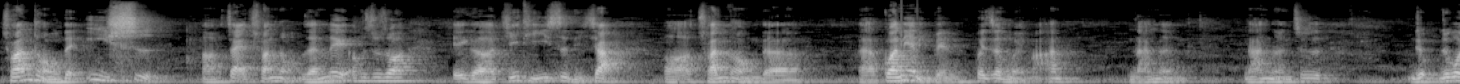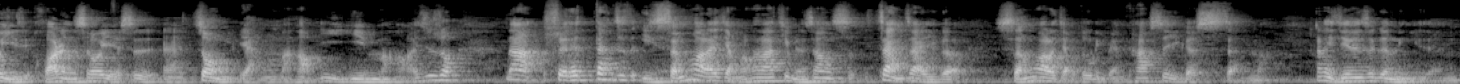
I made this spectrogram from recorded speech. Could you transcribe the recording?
传统的意识啊，在传统人类或者说一个集体意识底下，呃，传统的呃观念里边会认为嘛，男人，男人就是如如果以华人说也是呃重阳嘛哈，抑阴嘛哈，也就是说，那所以他但是以神话来讲的话，他基本上是站在一个神话的角度里边，他是一个神嘛。那你今天是个女人，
